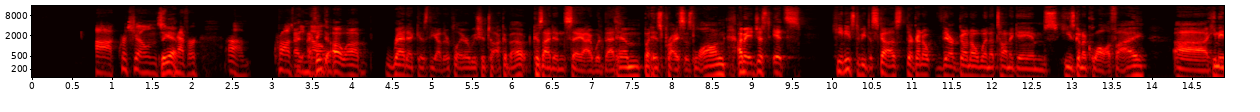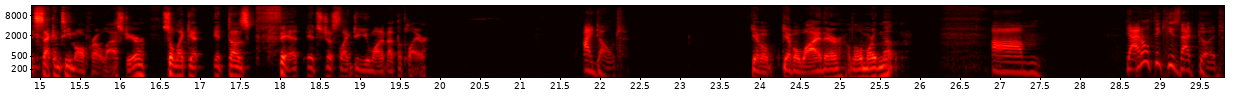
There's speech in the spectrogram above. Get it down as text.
Uh, Chris Jones, so, yeah. never. Um, Crosby, I, no. I think. The, oh, uh, Reddick is the other player we should talk about because I didn't say I would bet him, but his price is long. I mean, it just it's he needs to be discussed. They're gonna they're gonna win a ton of games. He's gonna qualify. Uh, he made second team All Pro last year, so like it it does fit. It's just like, do you want to bet the player? I don't you have a you have a why there a little more than that? Um, yeah, I don't think he's that good.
